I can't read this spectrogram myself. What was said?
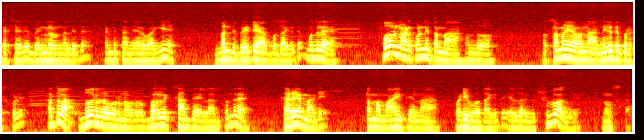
ಕಚೇರಿ ಬೆಂಗಳೂರಿನಲ್ಲಿದೆ. ಖಂಡಿತ ನೇರವಾಗಿ ಬಂದು ಭೇಟಿ ಆಗ್ಬೋದಾಗಿದೆ. ಮೊದಲೇ ಫೋನ್ ಮಾಡ್ಕೊಂಡು ತಮ್ಮ ಒಂದು ಸಮಯವನ್ನು ನಿಗದಿಪಡಿಸ್ಕೊಳ್ಳಿ. ಅಥವಾ ದೂರದ ಊರಿನವರು ಬರಲಿಕ್ಕೆ ಸಾಧ್ಯ ಇಲ್ಲ ಅಂತಂದರೆ ಕರೆ ಮಾಡಿ ತಮ್ಮ ಮಾಹಿತಿಯನ್ನು ಪಡಿಬೋದಾಗಿದೆ ಎಲ್ಲರಿಗೂ ಶುಭವಾಗಲಿ. ನಮಸ್ಕಾರ.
